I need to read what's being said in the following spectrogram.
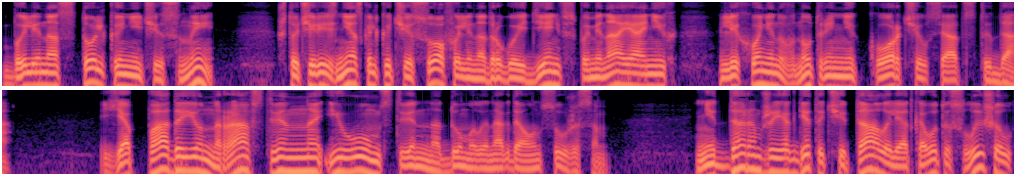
были настолько нечестны, что через несколько часов или на другой день, вспоминая о них, Лихонин внутренне корчился от стыда. «Я падаю нравственно и умственно», — думал иногда он с ужасом. «Недаром же я где-то читал или от кого-то слышал,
